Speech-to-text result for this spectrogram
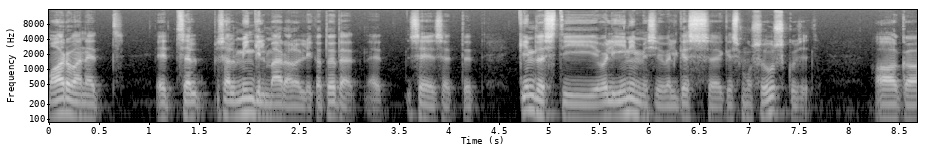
ma arvan, et, et seal, seal mingil määral oli ka tõde et sees, et, et kindlasti oli inimesi veel, kes, kes musse uskusid, aga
